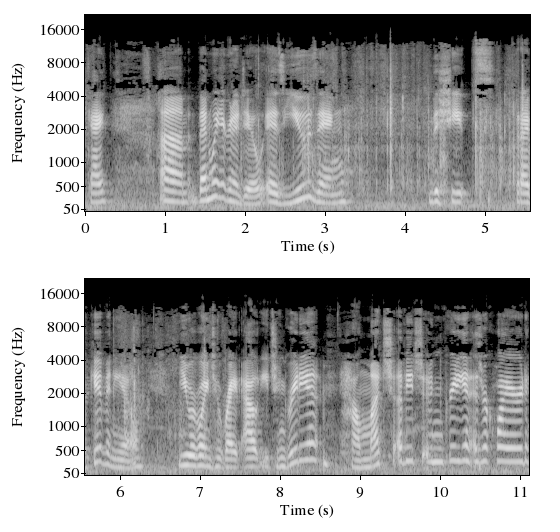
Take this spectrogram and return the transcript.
okay? Um, then what you're gonna do is using the sheets that I've given you, you are going to write out each ingredient, how much of each ingredient is required.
